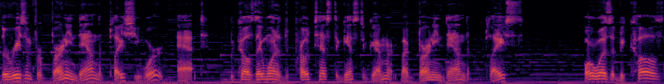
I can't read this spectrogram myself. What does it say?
the reason for burning down the place you worked at? Because they wanted to protest against the government by burning down the place? Or was it because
